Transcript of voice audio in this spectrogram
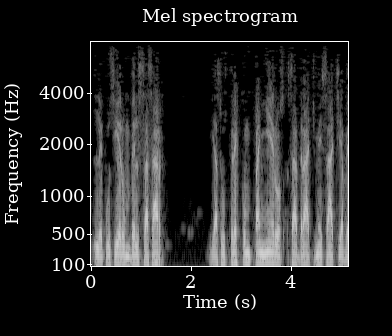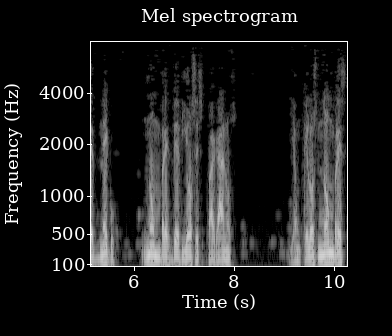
le pusieron Belsasar y a sus tres compañeros Sadrach, Mesach y Abednego, nombres de dioses paganos. Y aunque los nombres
